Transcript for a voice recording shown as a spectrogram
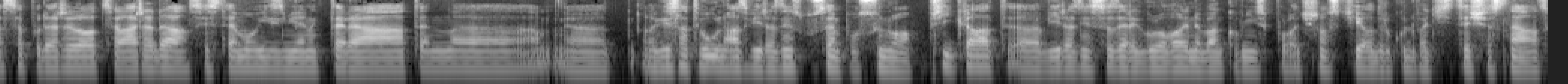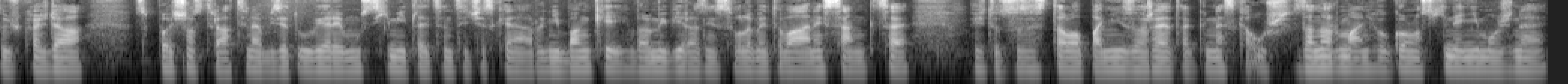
se podařilo celá řada systémových změn, která ten eh, eh, legislativu u nás výrazným způsobem posunula. Příklad, výrazně se zregulovaly nebankovní společnosti od roku 2016, už každá společnost, která chce nabízet úvěry, musí mít licenci České národní banky, velmi výrazně jsou limitovány sankce, takže to, co se stalo paní Zoře, tak dneska už za normálních okolností není možné.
